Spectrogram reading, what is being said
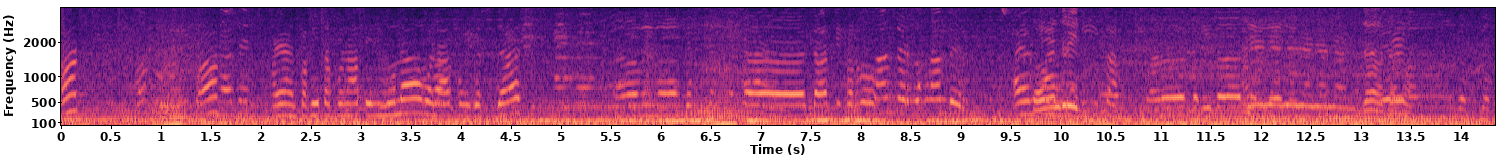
Ox! Ox! Ayan, pakita po natin muna. Wala pong gas-gas. Ah, may mga gas-gas na sa dati pa po. Number, lang number. Ayan po, 200. isa. Para pakita natin. Ayan, yan, yan, yan, yan, yan. Da, da. Ayan. Gas-gas.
